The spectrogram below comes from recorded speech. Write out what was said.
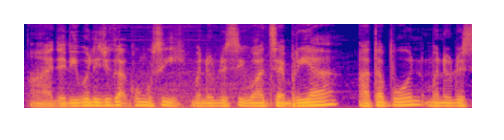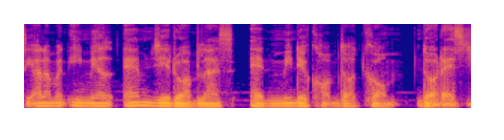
Ha, jadi boleh juga kongsi menerusi WhatsApp Ria ataupun menerusi alamat email mj12 at mediacorp.com.sg.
